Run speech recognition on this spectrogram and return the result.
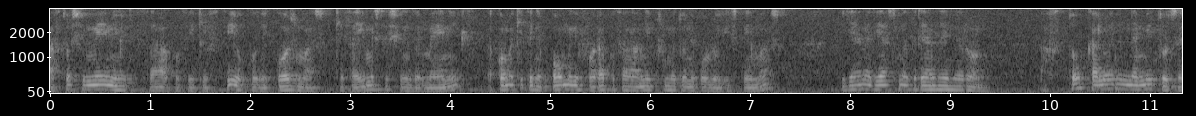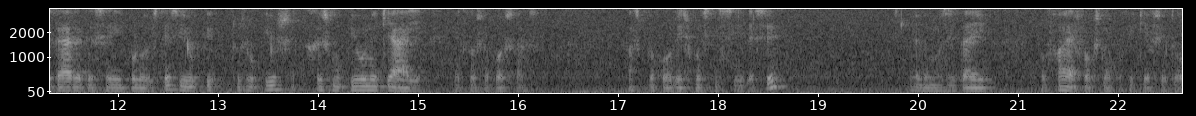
αυτό σημαίνει ότι θα αποθηκευτεί ο κωδικός μας και θα είμαστε συνδεμένοι ακόμα και την επόμενη φορά που θα ανοίξουμε τον υπολογιστή μας για ένα διάστημα 30 ημερών. Αυτό καλό είναι να μην το τσεκάρετε σε υπολογιστές τους οποίους χρησιμοποιούν και άλλοι εκτός από εσάς. Ας προχωρήσουμε στη σύνδεση. Εδώ μας ζητάει ο Firefox να αποθηκεύσει το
